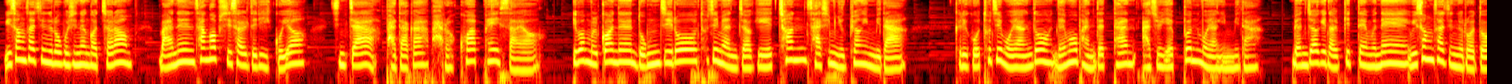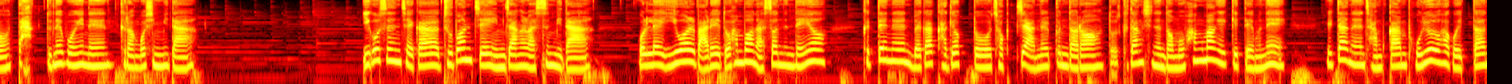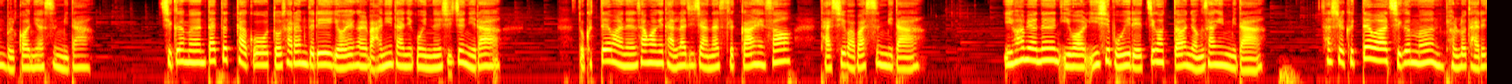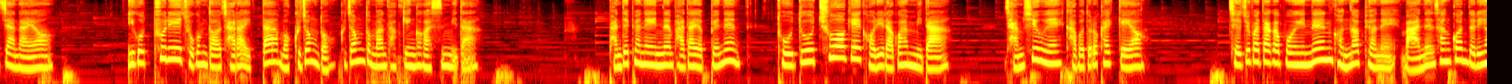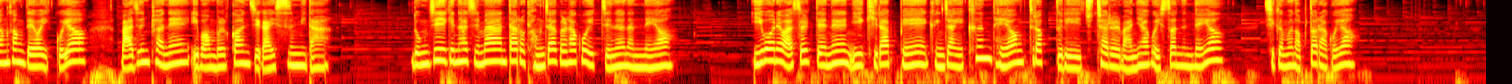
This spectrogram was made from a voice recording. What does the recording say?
위성사진으로 보시는 것처럼 많은 상업시설들이 있고요. 진짜 바다가 바로 코앞에 있어요. 이번 물건은 농지로 토지 면적이 1046평입니다. 그리고 토지 모양도 네모 반듯한 아주 예쁜 모양입니다. 면적이 넓기 때문에 위성사진으로도 딱 눈에 보이는 그런 곳입니다. 이곳은 제가 두 번째 임장을 왔습니다. 원래 2월 말에도 한 번 왔었는데요. 그때는 매각 가격도 적지 않을 뿐더러 또 그 당시는 너무 황망했기 때문에 일단은 잠깐 보류하고 있던 물건이었습니다. 지금은 따뜻하고 또 사람들이 여행을 많이 다니고 있는 시즌이라 또 그때와는 상황이 달라지지 않았을까 해서 다시 와봤습니다. 이 화면은 2월 25일에 찍었던 영상입니다. 사실 그때와 지금은 별로 다르지 않아요. 이곳 풀이 조금 더 자라있다, 뭐 그 정도, 그 정도만 바뀐 것 같습니다. 반대편에 있는 바다 옆에는 도두 추억의 거리라고 합니다. 잠시 후에 가보도록 할게요. 제주 바다가 보이는 건너편에 많은 상권들이 형성되어 있고요. 맞은편에 이번 물건지가 있습니다. 농지이긴 하지만 따로 경작을 하고 있지는 않네요. 2월에 왔을 때는 이 길 앞에 굉장히 큰 대형 트럭들이 주차를 많이 하고 있었는데요. 지금은 없더라고요.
